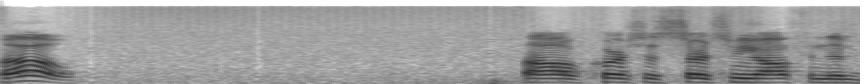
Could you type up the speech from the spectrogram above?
Oh. Oh, of course it starts me off in the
